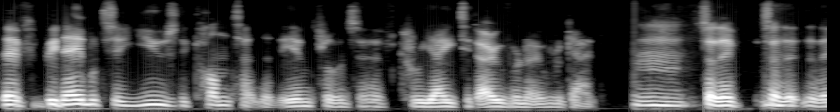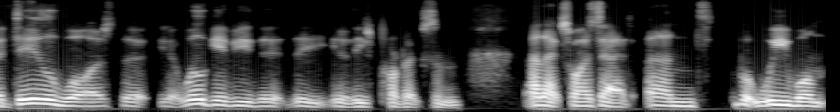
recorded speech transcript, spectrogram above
they've been able to use the content that the influencer have created over and over again. Mm, So they so Mm. the, the deal was that you know we'll give you the the you know these products and and X Y Z and but we want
